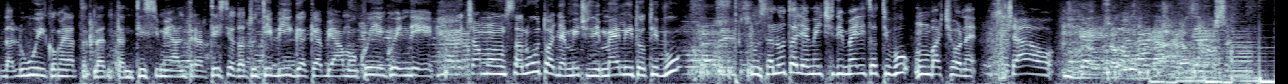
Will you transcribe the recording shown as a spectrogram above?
da lui come da tantissimi altri artisti o da tutti i big che abbiamo qui, quindi facciamo un saluto agli amici di Melito TV. Un saluto agli amici di Melito TV, un bacione. Ciao. Ciao.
